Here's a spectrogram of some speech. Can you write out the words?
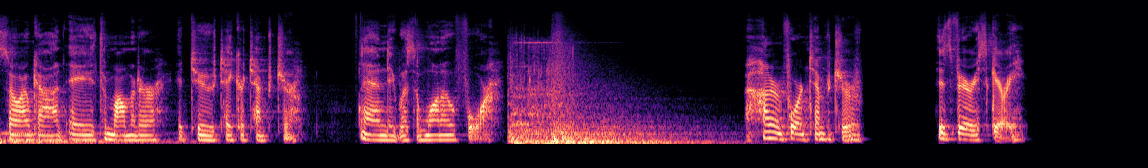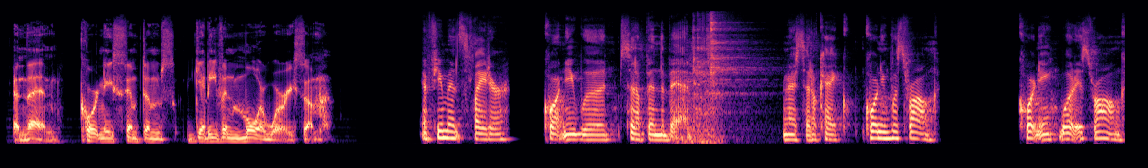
So I got a thermometer to take her temperature, and it was a 104. 104 in temperature is very scary. And then Courtney's symptoms get even more worrisome. A few minutes later, Courtney would sit up in the bed. And I said, Okay, Courtney, what's wrong? Courtney, what is wrong?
